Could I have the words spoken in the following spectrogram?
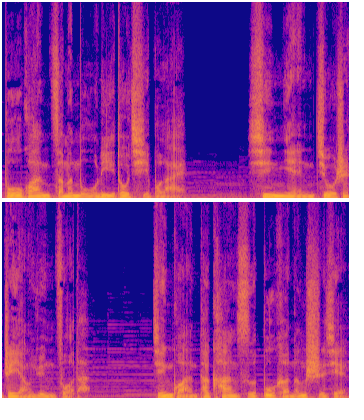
不管怎么努力都起不来。信念就是这样运作的，尽管它看似不可能实现，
